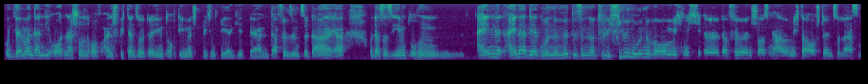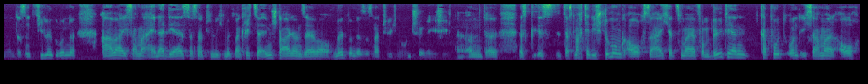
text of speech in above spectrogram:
Und wenn man dann die Ordner schon darauf anspricht, dann sollte eben auch dementsprechend reagiert werden. Dafür sind sie da, ja. Und das ist eben auch ein, ein einer der Gründe mit. Es sind natürlich viele Gründe, warum ich mich äh, dafür entschlossen habe, mich da aufstellen zu lassen. Und das sind viele Gründe. Aber ich sage mal, einer der ist das natürlich mit. Man kriegt ja im Stadion selber auch mit und das ist natürlich eine unschöne Geschichte. Und äh, das ist, das macht ja die Stimmung auch, sage ich jetzt mal, vom Bild her kaputt und ich sag mal auch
